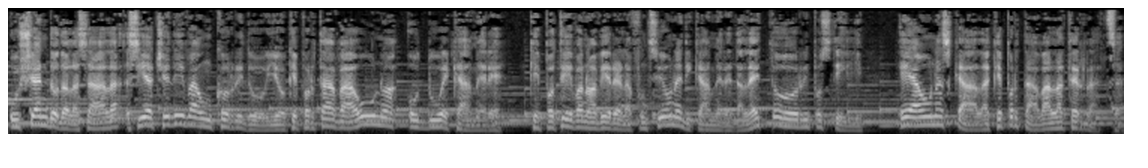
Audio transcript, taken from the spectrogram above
Uscendo dalla sala si accedeva a un corridoio che portava a una o due camere, che potevano avere la funzione di camere da letto o ripostigli, e a una scala che portava alla terrazza.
